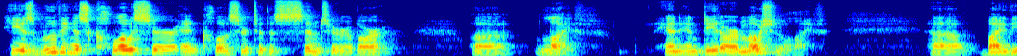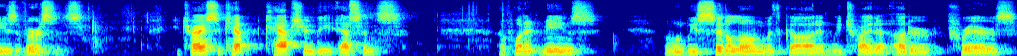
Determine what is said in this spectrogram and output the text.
He is moving us closer and closer to the center of our uh, life, and indeed our emotional life, uh, by these verses. He tries to cap- capture the essence of what it means when we sit alone with God and we try to utter prayers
